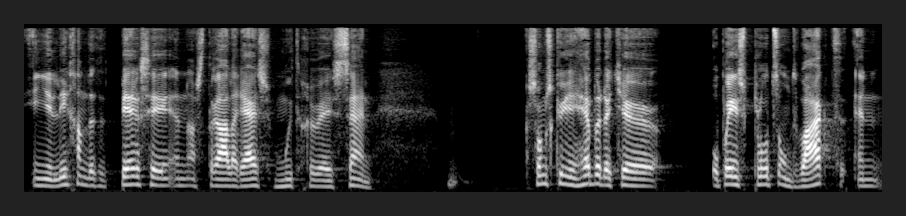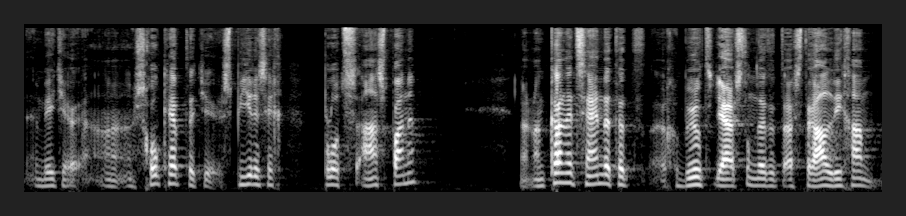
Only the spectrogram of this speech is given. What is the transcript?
in je lichaam dat het per se een astrale reis moet geweest zijn. Soms kun je hebben dat je opeens plots ontwaakt en een beetje een schok hebt, dat je spieren zich plots aanspannen. Nou, dan kan het zijn dat dat gebeurt juist omdat het astraal lichaam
